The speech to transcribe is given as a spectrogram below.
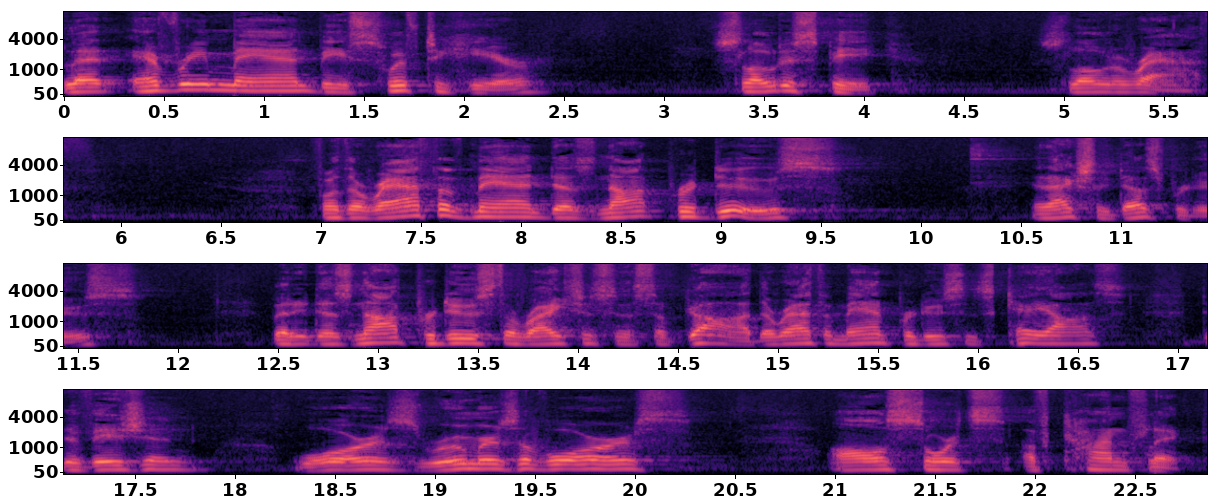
let every man be swift to hear, slow to speak, slow to wrath. For the wrath of man does not produce, it actually does produce, but it does not produce the righteousness of God. The wrath of man produces chaos, division, wars, rumors of wars, all sorts of conflict.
